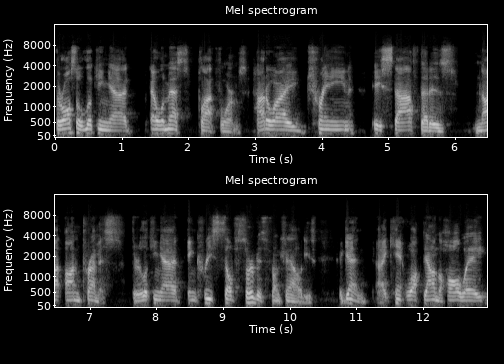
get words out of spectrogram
They're also looking at LMS platforms. How do I train a staff that is not on premise. They're looking at increased self service functionalities. Again, I can't walk down the hallway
